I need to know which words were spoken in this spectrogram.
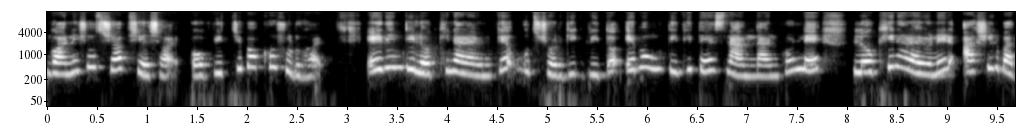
গণেশ উৎসব শেষ হয় ও পিতৃপক্ষ শুরু হয়। এই দিনটি লক্ষ্মীনারায়ণকে উৎসর্গীকৃত এবং তিথিতে স্নান দান করলে লক্ষ্মীনারায়ণের আশীর্বাদ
